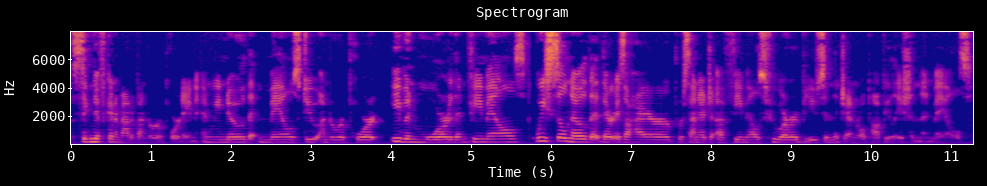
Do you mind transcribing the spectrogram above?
significant amount of underreporting and we know that males do underreport even more than females we still know that there is a higher percentage of females who are abused in the general population than males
